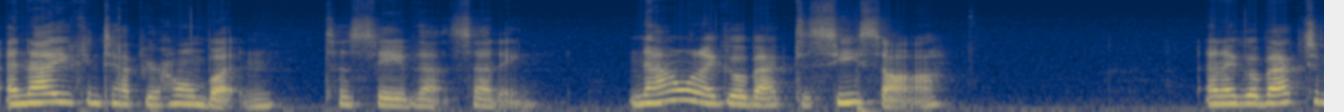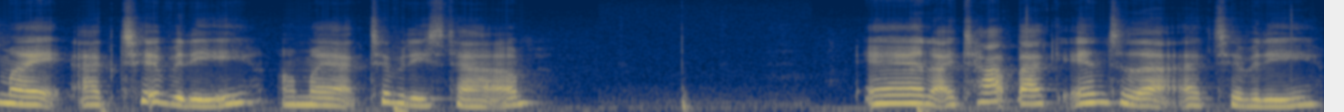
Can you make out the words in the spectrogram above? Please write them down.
and now you can tap your home button to save that setting. Now when I go back to Seesaw, and I go back to my activity on my activities tab, and I tap back into that activity,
